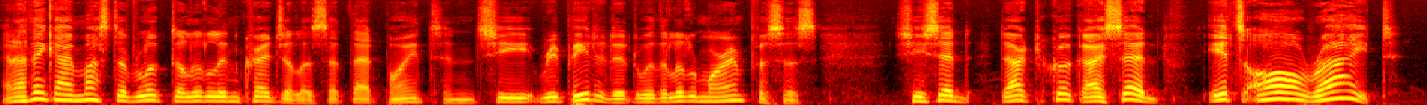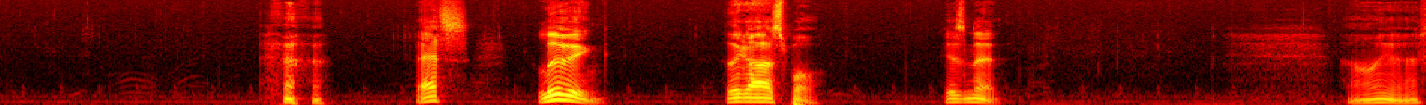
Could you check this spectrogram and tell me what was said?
And I think I must have looked a little incredulous at that point, and she repeated it with a little more emphasis. She said, Dr. Cook, I said, It's all right. That's living the gospel, isn't it? Oh, yes.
